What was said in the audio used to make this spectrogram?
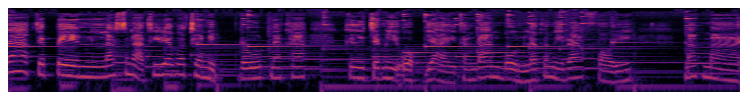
รากจะเป็นลักษณะที่เรียกว่า turnip root นะคะ คือจะมีอวบใหญ่ทางด้านบน แล้วก็มีรากฝอยมากมาย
